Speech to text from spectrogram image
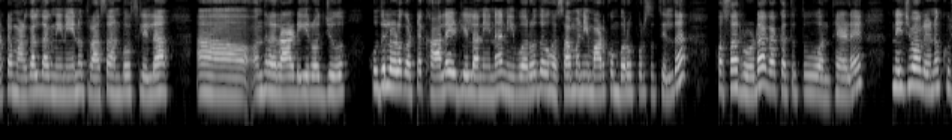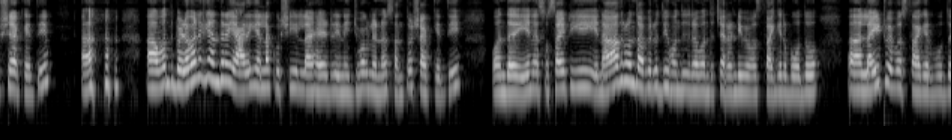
ಒಟ್ಟು ಮಳೆಗಾಲದಾಗ ನೀನೇನು ತ್ರಾಸ ಅನುಭವಿಸ್ಲಿಲ್ಲ. ಅಂದ್ರೆ ರಾಡಿ, ರೊಜ್ಜು ಕುದಲೊಳಗೆ ಒಟ್ಟು ಕಾಲೇ ಇಡಲಿಲ್ಲ ನೀನು. ನೀ ಬರೋದು ಹೊಸ ಮನೆ ಮಾಡ್ಕೊಂಬರೋ ಪುರ್ಸತಿಲ್ದ ಹೊಸ ರೋಡ್ ಅಂತ ಅಂಥೇಳಿ ನಿಜವಾಗ್ಲೂ ಖುಷಿ ಆಕೈತಿ. ಒಂದು ಬೆಳವಣಿಗೆ ಅಂದರೆ ಯಾರಿಗೆಲ್ಲ ಖುಷಿ ಇಲ್ಲ ಹೇಳ್ರಿ. ನಿಜವಾಗ್ಲೂ ಸಂತೋಷ ಆಕೈತಿ. ಒಂದು ಏನು ಸೊಸೈಟಿ ಏನಾದರೂ ಒಂದು ಅಭಿವೃದ್ಧಿ ಹೊಂದಿದ್ರೆ ಒಂದು ಚರಂಡಿ ವ್ಯವಸ್ಥೆ ಆಗಿರ್ಬೋದು ಲೈಟ್ ವ್ಯವಸ್ಥೆ ಆಗಿರ್ಬೋದು,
